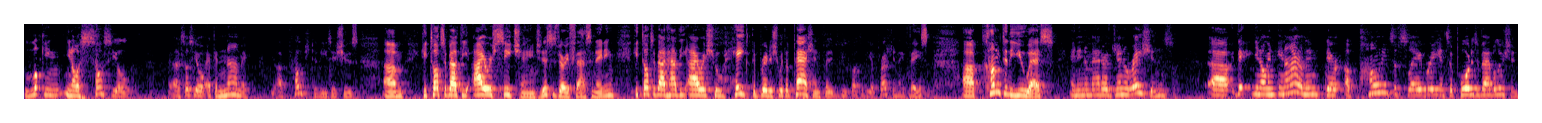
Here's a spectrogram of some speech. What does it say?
looking, you know, a socio, a socioeconomic approach to these issues. Um, he talks about the Irish sea change. This is very fascinating. He talks about how the Irish, who hate the British with a passion for, because of the oppression they faced, uh, come to the U.S. and in a matter of generations, uh, they, you know, in, in Ireland, they're opponents of slavery and supporters of abolition.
